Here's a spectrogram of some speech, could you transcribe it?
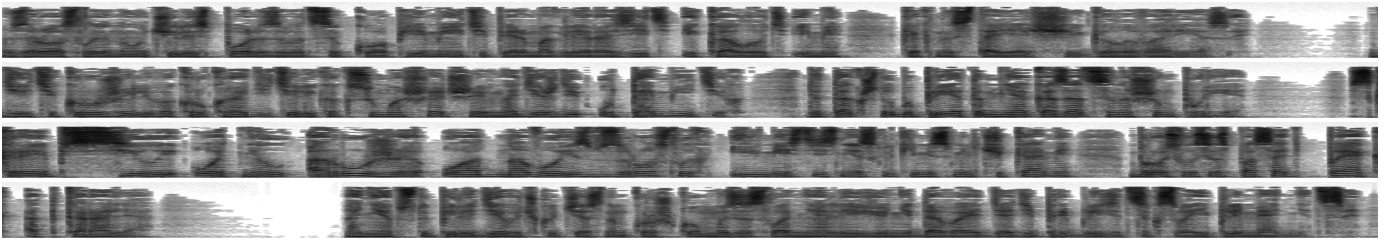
Взрослые научились пользоваться копьями и теперь могли разить и колоть ими, как настоящие головорезы. Дети кружили вокруг родителей, как сумасшедшие, в надежде утомить их, да так, чтобы при этом не оказаться на шампуре. Скрейп с силой отнял оружие у одного из взрослых и вместе с несколькими смельчаками бросился спасать Пэк от короля. Они обступили девочку тесным кружком и заслоняли ее, не давая дяде приблизиться к своей племяннице —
